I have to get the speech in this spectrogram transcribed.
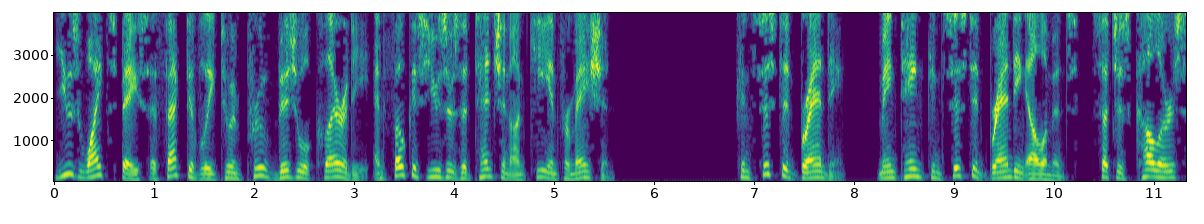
Use whitespace effectively to improve visual clarity and focus users' attention on key information. Consistent branding. Maintain consistent branding elements, such as colors,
